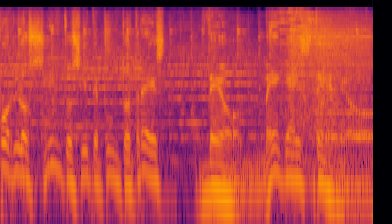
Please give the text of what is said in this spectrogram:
Por los 107.3 de Omega Estéreo.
